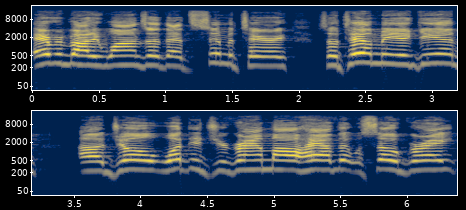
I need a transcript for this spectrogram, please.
Everybody winds up at the cemetery. So tell me again, uh, Joel, what did your grandma have that was so great?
